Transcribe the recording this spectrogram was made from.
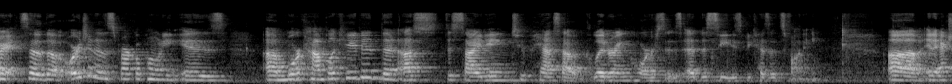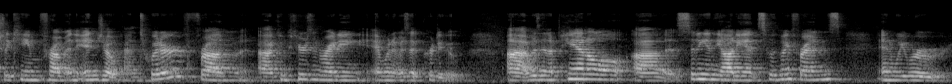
All right, so the origin of the sparkle pony is uh, more complicated than us deciding to pass out glittering horses at the Cs because it's funny. Um, it actually came from an in-joke on Twitter from uh, Computers and Writing and when it was at Purdue. Uh, I was in a panel uh, sitting in the audience with my friends and we were,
